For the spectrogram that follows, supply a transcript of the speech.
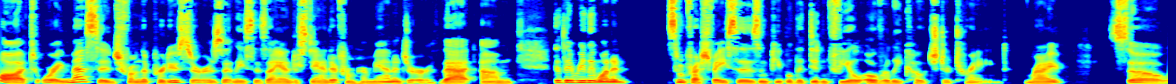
thought or a message from the producers, at least as I understand it from her manager, that um, that they really wanted some fresh faces and people that didn't feel overly coached or trained, right? So,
